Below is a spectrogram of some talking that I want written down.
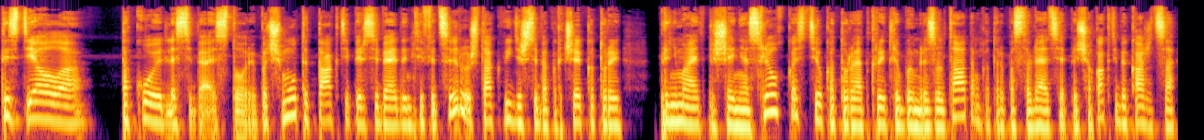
ты сделала такую для себя историю? Почему ты так теперь себя идентифицируешь, так видишь себя как человек, который принимает решения с легкостью, который открыт любым результатом, который поставляет себе плечо? Как тебе кажется,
